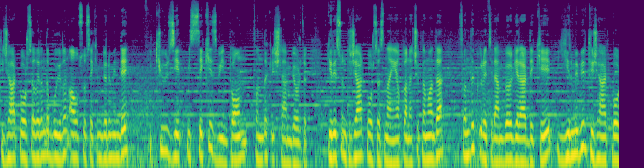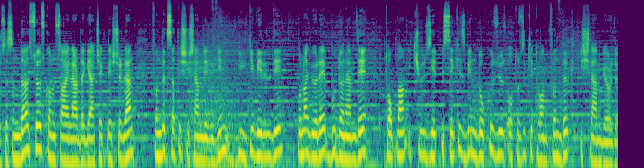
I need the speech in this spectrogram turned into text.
Ticaret borsalarında bu yılın Ağustos-Ekim döneminde 278 bin ton fındık işlem gördü. Giresun Ticaret Borsası'ndan yapılan açıklamada fındık üretilen bölgelerdeki 21 ticaret borsasında söz konusu aylarda gerçekleştirilen fındık satış işlemleri ilgin bilgi verildi. Buna göre bu dönemde toplam 278.932 ton fındık işlem gördü.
